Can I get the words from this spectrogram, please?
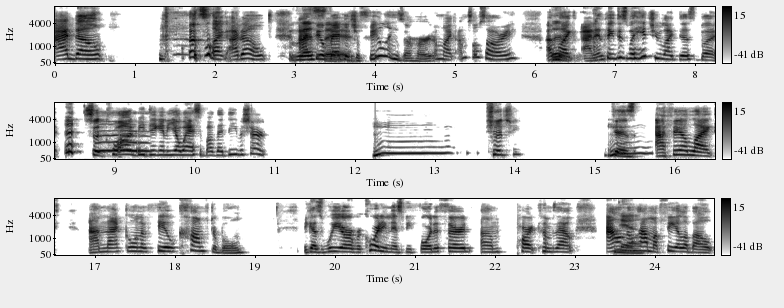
I don't. it's like I don't. Listen. I feel bad that your feelings are hurt. I'm like, I'm so sorry. I'm Listen. like, I didn't think this would hit you like this, but should Quad be digging in your ass about that diva shirt? Mm, should she? Because mm. I feel like I'm not going to feel comfortable because we are recording this before the third um part comes out. I don't yeah. know how I'm gonna feel about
